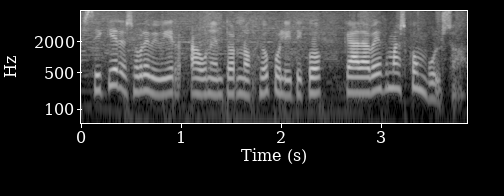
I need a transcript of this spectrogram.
si quiere sobrevivir a un entorno geopolítico cada vez más convulso.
